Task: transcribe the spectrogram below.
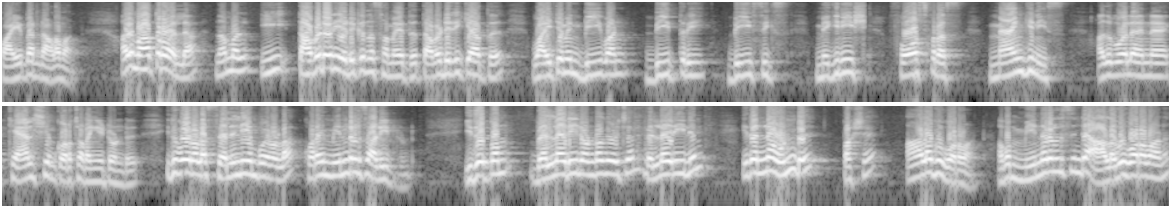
ഫൈബറിന്റെ അളവാണ്. അത് മാത്രമല്ല നമ്മൾ ഈ തവിടരി എടുക്കുന്ന സമയത്ത് തവിടരിക്കകത്ത് vitamin B one B three B six magnesium phosphorus manganese അതുപോലെ തന്നെ കാൽഷ്യം കുറച്ചടങ്ങിയിട്ടുണ്ട്. ഇതുപോലുള്ള സെലനിയം പോലുള്ള കുറേ മിനറൽസ് അടങ്ങിയിട്ടുണ്ട്. ഇതിപ്പം വെള്ളരിയിലുണ്ടോ എന്ന് ചോദിച്ചാൽ വെള്ളരിയിലും ഇതെല്ലാം ഉണ്ട് പക്ഷെ അളവ് കുറവാണ്. അപ്പം മിനറൽസിന്റെ അളവ് കുറവാണ്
